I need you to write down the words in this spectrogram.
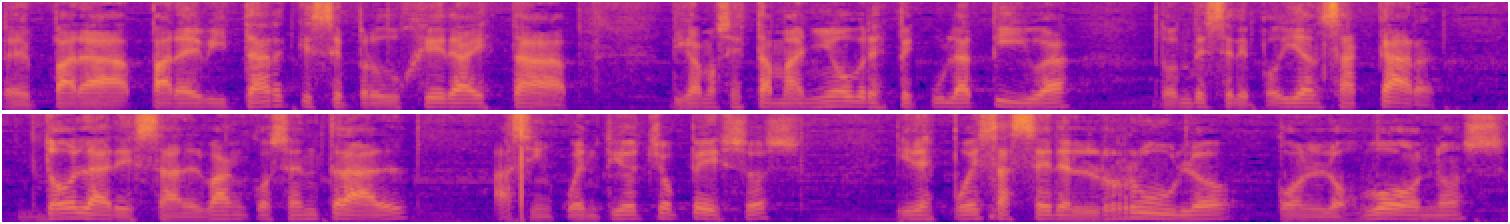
eh, para, para, evitar que se produjera esta, digamos, esta maniobra especulativa donde se le podían sacar dólares al Banco Central a 58 pesos y después hacer el rulo con los bonos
